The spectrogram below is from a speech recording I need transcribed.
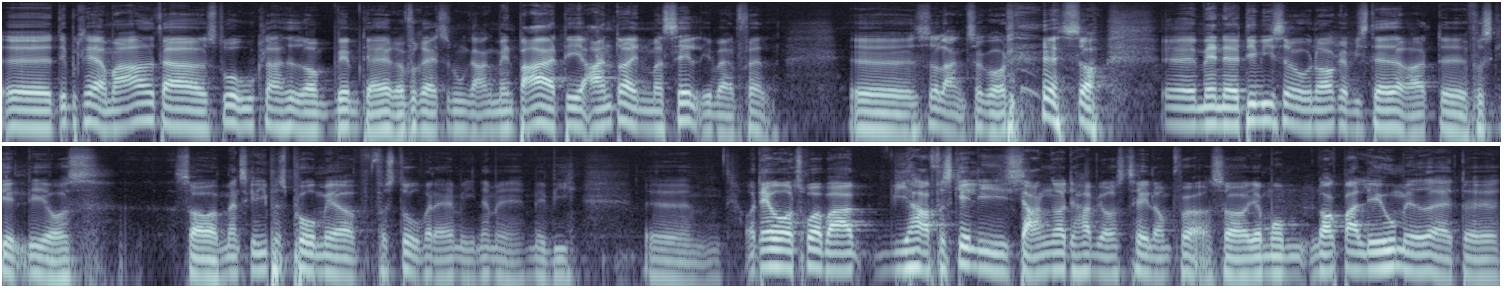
øh, det beklager meget, der er stor uklarhed om, hvem det er, jeg refererer til nogle gange, men bare at det er andre end mig selv i hvert fald. Øh, så langt, så godt. så, øh, men øh, det viser jo nok, at vi stadig er ret øh, forskellige også. Så man skal lige passe på med at forstå, hvad det er, jeg mener med, med vi. Øhm, og derudover tror jeg bare, at vi har forskellige genrer, det har vi også talt om før, så jeg må nok bare leve med, at øh,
